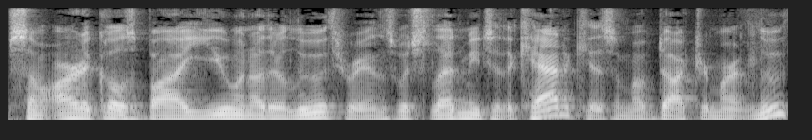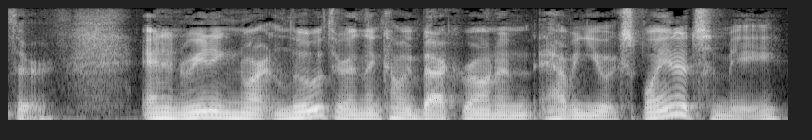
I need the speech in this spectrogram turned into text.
some articles by you and other Lutherans, which led me to the Catechism of Dr. Martin Luther. And in reading Martin Luther and then coming back around and having you explain it to me,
